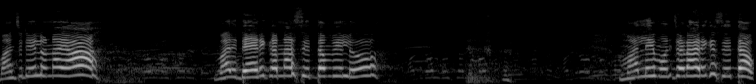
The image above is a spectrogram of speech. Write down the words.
మంచినీళ్ళు ఉన్నాయా? మరి దేనికన్నా సిద్ధం వీళ్ళు? మళ్ళీ ముంచడానికి సిద్ధం.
